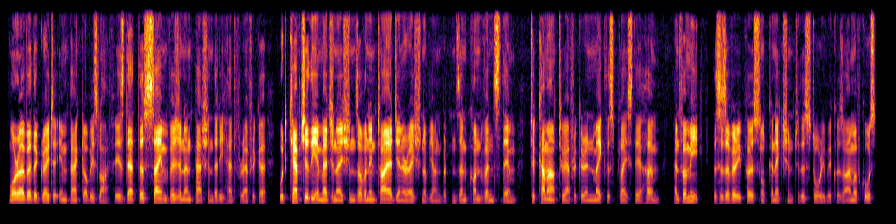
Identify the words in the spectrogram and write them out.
Moreover, the greater impact of his life is that this same vision and passion that he had for Africa would capture the imaginations of an entire generation of young Britons and convince them to come out to Africa and make this place their home. And for me, this is a very personal connection to this story because I am, of course,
